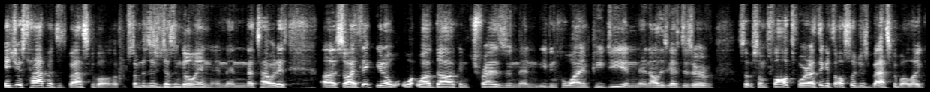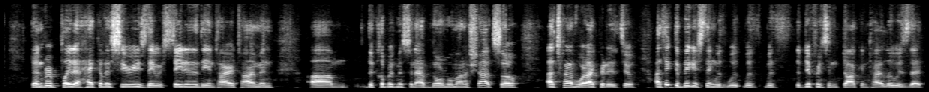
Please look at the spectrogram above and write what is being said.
it just happens. It's basketball. Sometimes it just doesn't go in, and, and that's how it is. Uh, so I think you know while Doc and Trez and, and even Kawhi and PG and, and all these guys deserve some, some faults for it, I think it's also just basketball. Like Denver played a heck of a series. They were stayed in it the entire time, and um, the Clippers missed an abnormal amount of shots. So that's kind of what I credit it to. I think the biggest thing with with with, the difference in Doc and Ty Lue is that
